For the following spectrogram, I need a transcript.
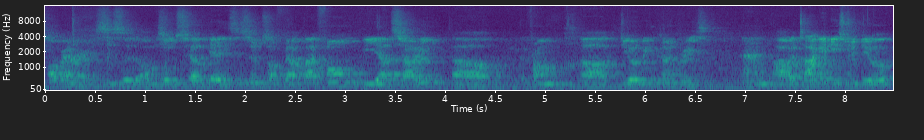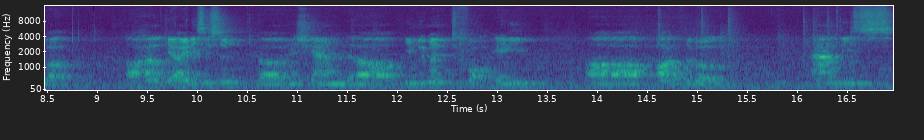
OpenMRS is an open source healthcare IT system software platform. We are starting uh, from uh, developing countries, and our target is to develop a, healthcare IT system uh, which can uh, implement for any part of the world. And this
